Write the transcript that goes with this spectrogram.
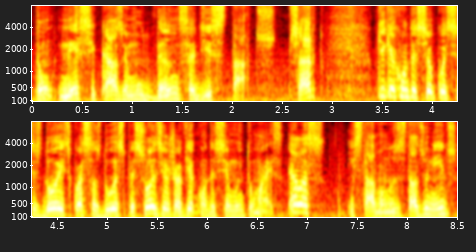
Então, nesse caso, é mudança de status, certo? O que, que aconteceu com esses dois, com essas duas pessoas? E eu já vi acontecer muito mais. Elas estavam nos Estados Unidos,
